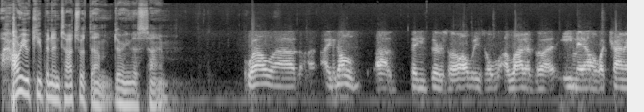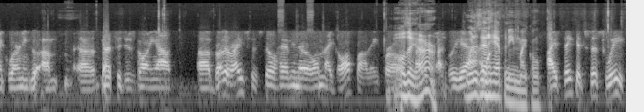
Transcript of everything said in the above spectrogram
How are you keeping in touch with them during this time? Well, uh, I know uh, they, there's always a, a lot of uh, email, electronic learning um, uh, messages going out. Uh, Brother Rice is still having their alumni golf outing for. Oh, they I- are? I believe- yeah. When is that I, happening, Michael? I think it's this week.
